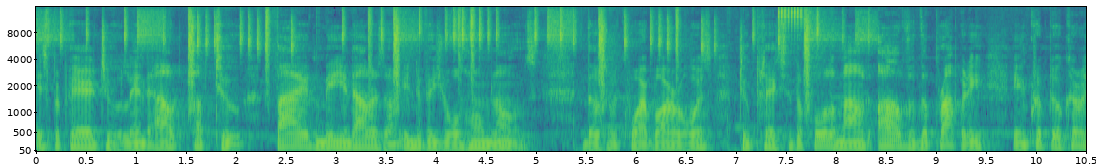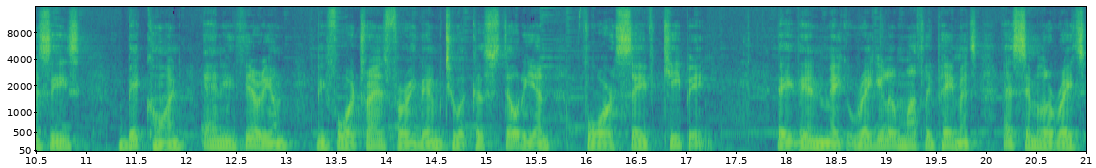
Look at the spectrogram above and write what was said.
is prepared to lend out up to $5 million on individual home loans. Those require borrowers to pledge the full amount of the property in cryptocurrencies, Bitcoin, and Ethereum before transferring them to a custodian for safekeeping. They then make regular monthly payments at similar rates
